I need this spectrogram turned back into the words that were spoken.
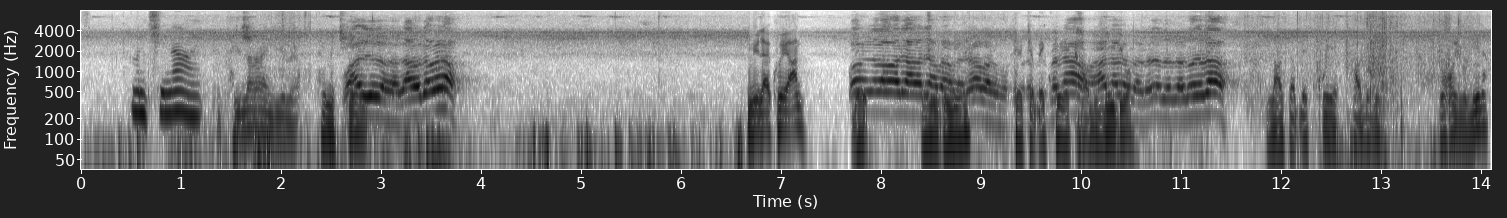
ๆมันชี้หน้าที่หน้าอย่างดีเลยให้มันชี้ว้าวว้าวว้าวว้าวมีอะไรคุยกันว้าวว้าวว้าวว้าวว้าวว้าวว้าวเดี๋ยวจะไปคุยกับเขาดีๆดีกว่า เราจะไปคุยกับเขาดีๆรออยู่นี่นะ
